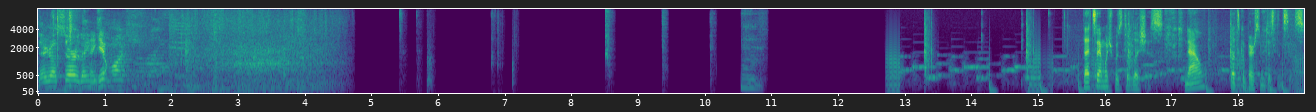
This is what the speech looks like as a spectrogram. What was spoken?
There you go, sir. Thank, Thank you, you. so much. That sandwich was delicious. Now, let's compare some distances.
